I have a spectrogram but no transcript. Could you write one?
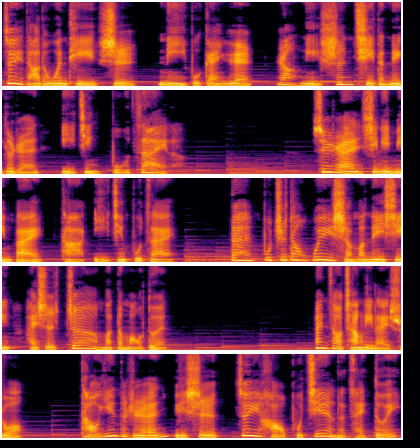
最大的问题是你不甘愿让你生气的那个人。已经不在了。虽然心里明白他已经不在，但不知道为什么内心还是这么的矛盾。按照常理来说，讨厌的人与事最好不见了才对，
